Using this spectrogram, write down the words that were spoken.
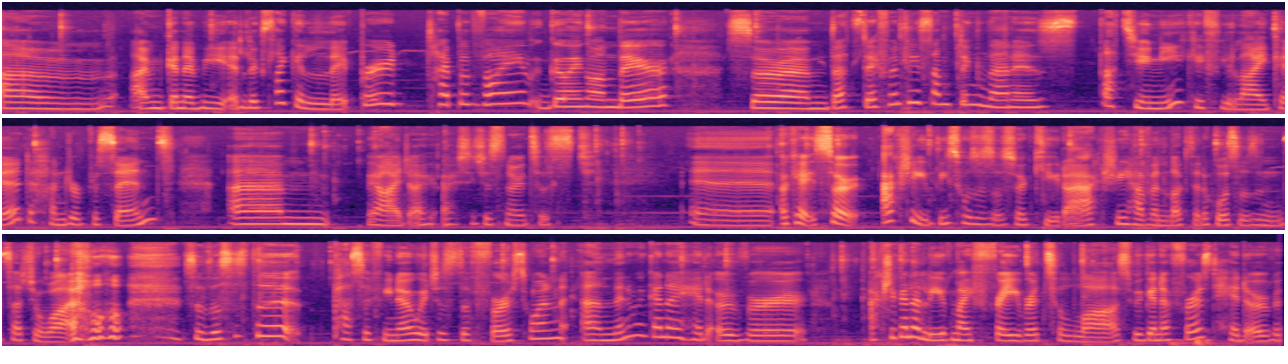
Um i'm gonna be it looks like a leopard type of vibe going on there. So um that's definitely something that is that's unique if you like it 100 percent. Um yeah I, I actually just noticed uh, okay, so actually these horses are so cute. I actually haven't looked at horses in such a while. so this is the Pacifino, which is the first one. And then we're gonna head over... Actually gonna leave my favorite to last. We're gonna first head over...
